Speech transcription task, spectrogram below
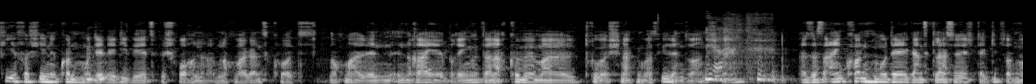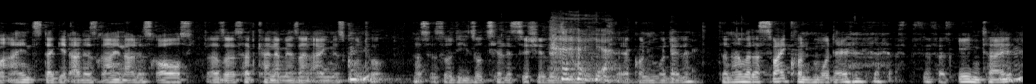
vier verschiedene Kontenmodelle, die wir jetzt besprochen haben, nochmal ganz kurz nochmal in, in Reihe bringen und danach können wir mal drüber schnacken, was wir denn so anstellen. Ja. also das Ein-Kontenmodell, ganz klassisch, da gibt es auch nur eins, da geht alles rein, alles raus. Also es hat keiner mehr sein eigenes Konto. Mhm. Das ist so die sozialistische Version ja. der Kontenmodelle. Dann haben wir das Zwei-Kontenmodell, das ist das Gegenteil. Mhm.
